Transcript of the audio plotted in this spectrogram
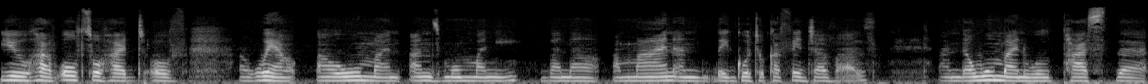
You have also heard of uh, where a woman earns more money than a, a man, and they go to Cafe Javas, and the woman will pass the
